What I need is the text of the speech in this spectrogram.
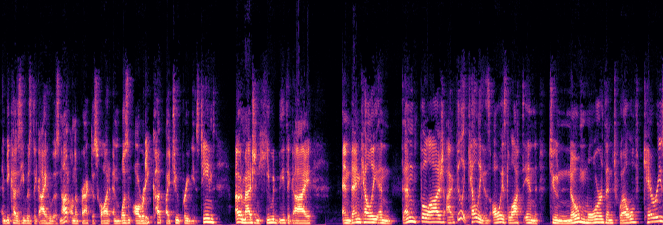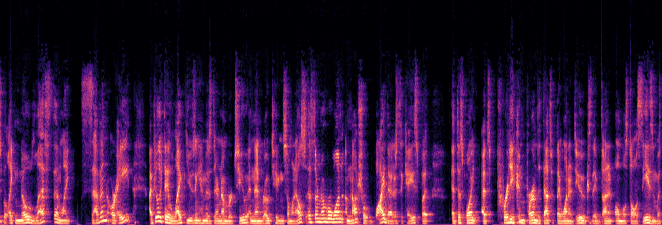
And because he was the guy who was not on the practice squad and wasn't already cut by two previous teams, I would imagine he would be the guy and then Kelly and then Ballage. I feel like Kelly is always locked in to no more than 12 carries, but like no less than like seven or eight. I feel like they like using him as their number two and then rotating someone else as their number one. I'm not sure why that is the case, but at this point, it's pretty confirmed that that's what they want to do because they've done it almost all season with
